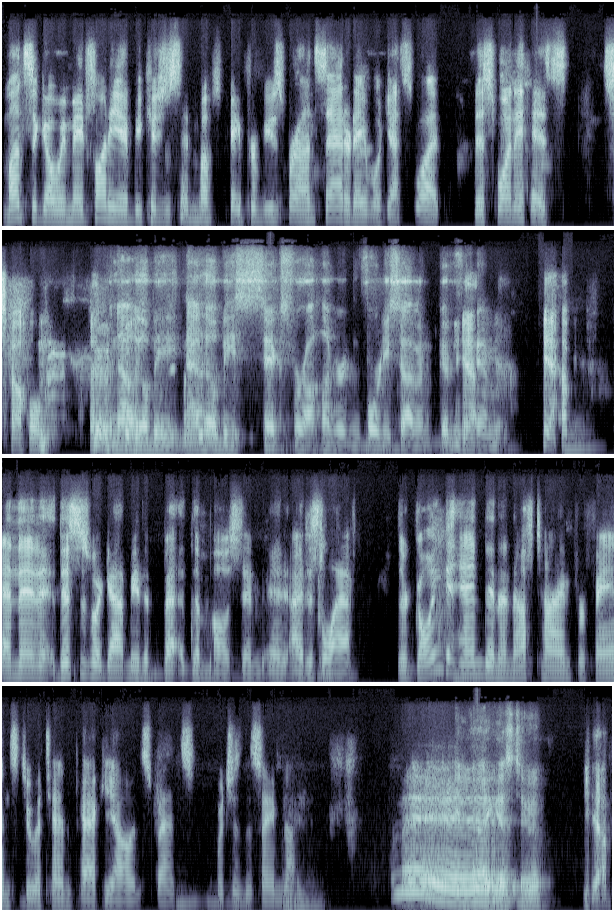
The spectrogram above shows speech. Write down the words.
months ago we made fun of you because you said most pay per views were on Saturday. Well, guess what? This one is. So now he'll be now he'll be six for 147. Good for Yeah. him. yeah. And then this is what got me the be- the most, and, and I just laughed. They're going to end in enough time for fans to attend Pacquiao and Spence, which is the same night. Man, In Vegas too. Yep.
